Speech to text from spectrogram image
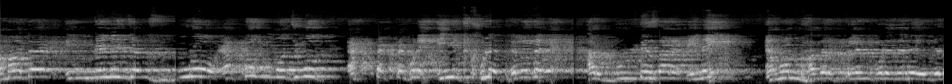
আমাদের ইন্টেলিজেন্স পুরো এত মজবুত, একটা একটা করে ইট খুলে ফেলে দেবে আর বুলডেজার এনে এমন ভাবে প্লেন করে দেবে, এদের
